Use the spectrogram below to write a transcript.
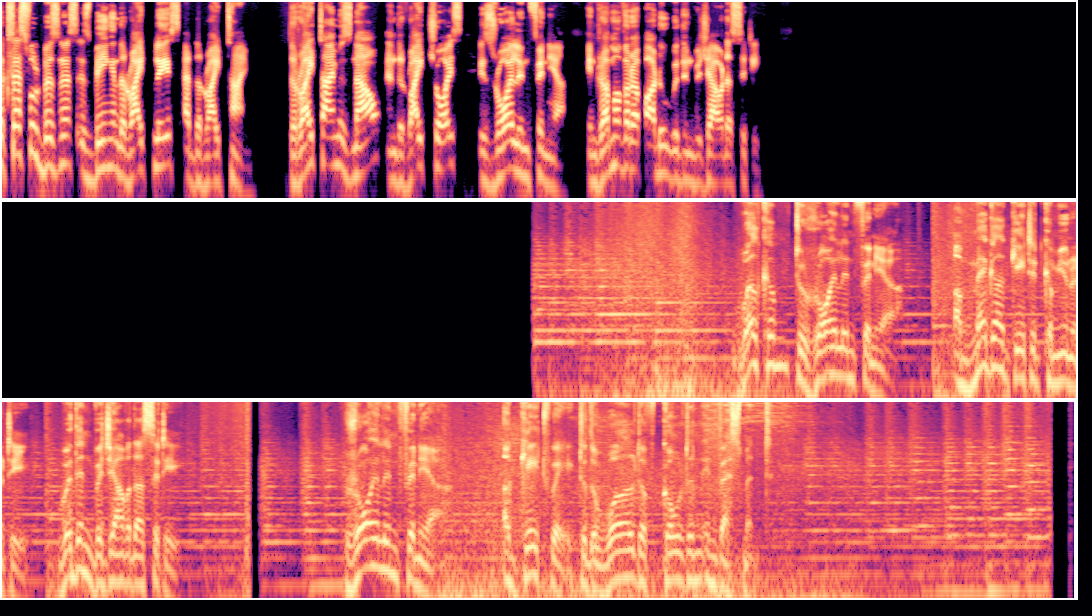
Successful business is being in the right place at the right time. The right time is now, and the right choice is Royal Infinia in Ramavarapadu within Vijayawada city. Welcome to Royal Infinia, a mega gated community within Vijayawada city. Royal Infinia, a gateway to the world of golden investment.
